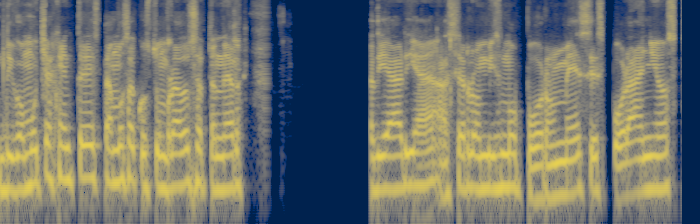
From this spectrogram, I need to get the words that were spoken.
digo, mucha gente estamos acostumbrados a tener diaria, hacer lo mismo por meses, por años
